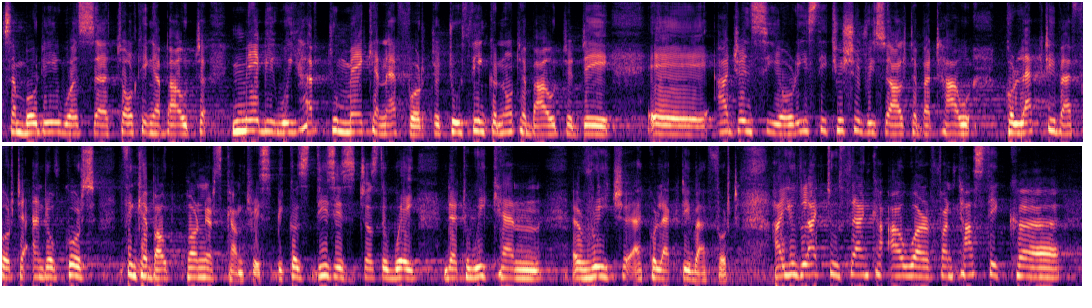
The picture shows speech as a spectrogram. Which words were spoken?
Somebody was uh, talking about maybe we have to make an effort to think not about the uh, agency or institution result, but how collective effort and of course think about partners countries because this is just the way that we can reach a collective effort. I would like to thank our fantastic uh,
